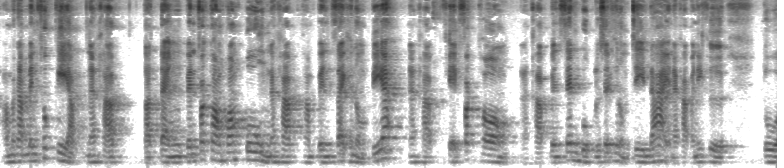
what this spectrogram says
เอามาทำเป็นข้าวเกรียบนะครับ ตัดแต่งเป็นฟักทองพร้อมปรุงนะครับทำเป็นไส้ขนมเปี๊ยะนะครับ เค้กฟักทองนะครับ เป็นเส้นบุกหรือเส้นขนมจีนได้นะครับ อันนี้คือ ตัว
